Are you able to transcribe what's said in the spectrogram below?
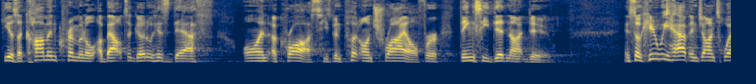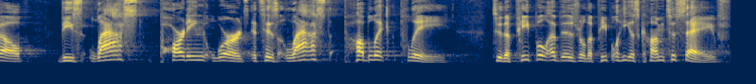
He is a common criminal about to go to his death on a cross. He's been put on trial for things he did not do. And so here we have in John 12 these last parting words. It's his last public plea to the people of Israel, the people he has come to save,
